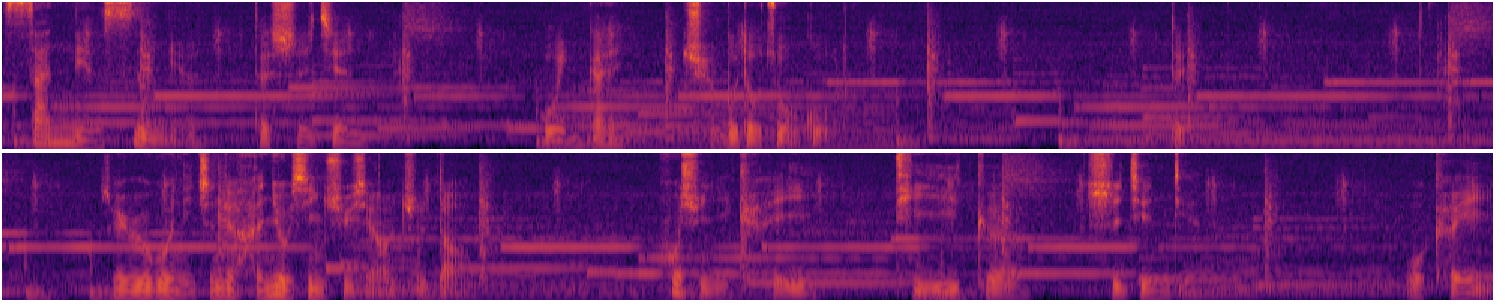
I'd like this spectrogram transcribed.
三年四年的时间，我应该全部都做过了。对，所以如果你真的很有兴趣想要知道，或许你可以提一个。时间点，我可以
